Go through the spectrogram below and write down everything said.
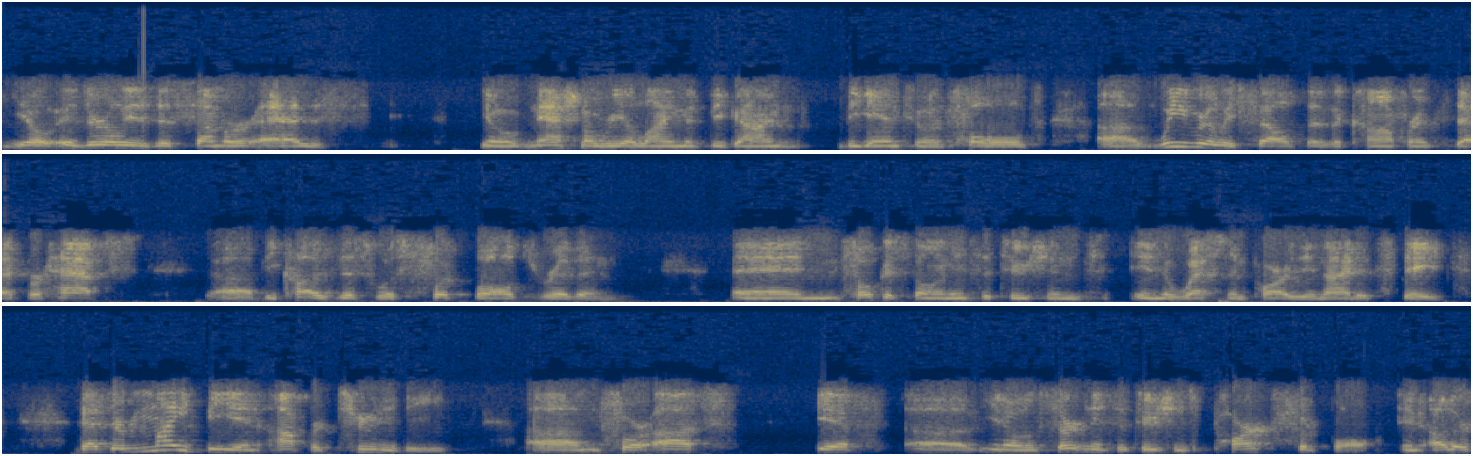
you know, as early as this summer, as you know, national realignment began began to unfold, uh, we really felt as a conference that perhaps uh, because this was football driven and focused on institutions in the western part of the United States, that there might be an opportunity um, for us if uh, you know certain institutions park football in other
